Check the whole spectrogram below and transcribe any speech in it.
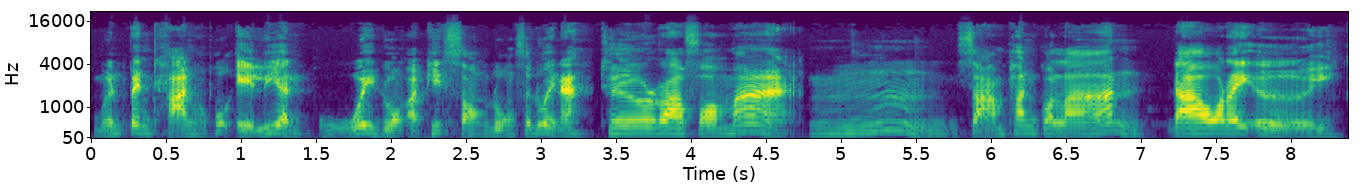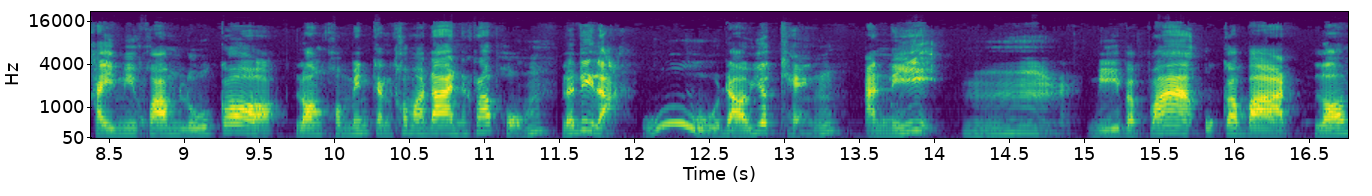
เหมือนเป็นฐานของพวกเอเลี่ยนโอ้ย ดวงอาทิตย์ 2 ดวงซะด้วยนะ เทราฟอร์มาอืม3,000กว่าล้าน ดาวอะไรเอ่ย ใครมีความรู้ก็ลองคอมเมนต์กันเข้ามาได้นะครับผม แล้วนี่ล่ะอู้ ดาวเยือกแข็ง อันนี้ อืม มีแบบว่าอุกกาบาตล้อม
